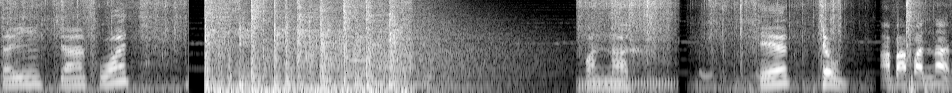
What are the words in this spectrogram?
ત્રણ ચાર પાંચ. પંદર. તેર ચૌદ. આપા પંદર.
